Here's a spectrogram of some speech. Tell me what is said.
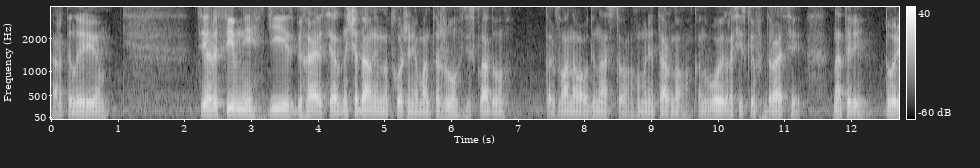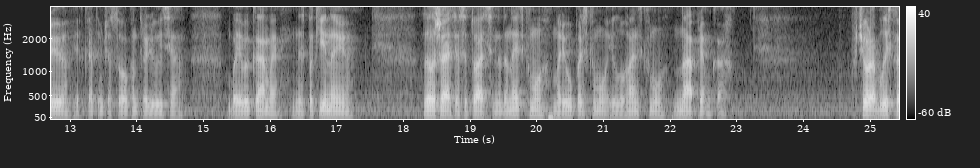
артилерію. Ці агресивні дії збігаються з нещодавнім надходженням вантажу зі складу так званого 11-го гуманітарного конвою з Російської Федерації на територію, яка тимчасово контролюється бойовиками. Неспокійною залишається ситуація на Донецькому, Маріупольському і Луганському напрямках. Вчора близько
